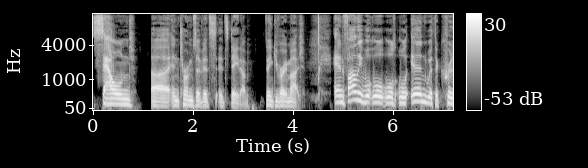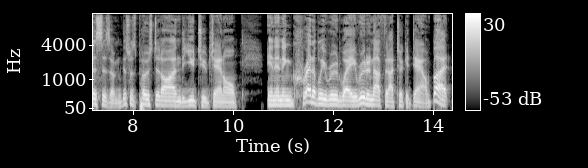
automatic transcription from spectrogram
sound uh, in terms of its its data. Thank you very much. And finally, we'll, we'll we'll we'll end with a criticism. This was posted on the YouTube channel in an incredibly rude way, rude enough that I took it down. But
